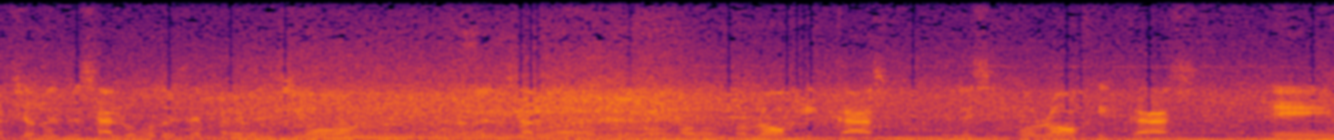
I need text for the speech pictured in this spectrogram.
acciones de salud desde prevención, acciones de salud odontológicas, de psicológicas, eh,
